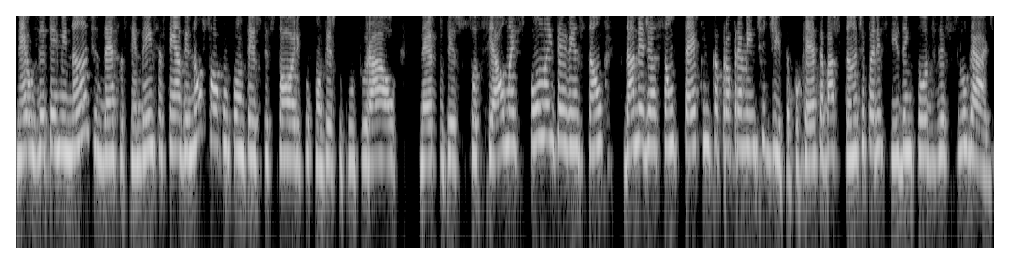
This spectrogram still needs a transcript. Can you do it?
né, os determinantes dessas tendências têm a ver não só com contexto histórico, contexto cultural, né, contexto social, mas com a intervenção da mediação técnica propriamente dita, porque essa é bastante parecida em todos esses lugares.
